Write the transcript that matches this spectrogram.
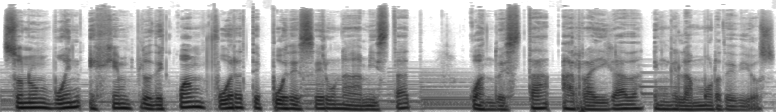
son un buen ejemplo de cuán fuerte puede ser una amistad cuando está arraigada en el amor de Dios.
